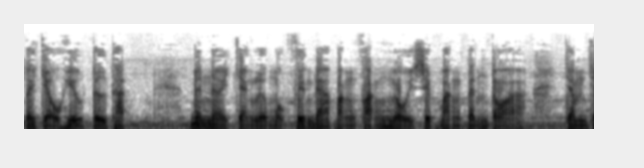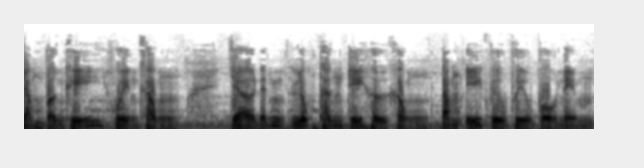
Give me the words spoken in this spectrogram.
tới chỗ hiếu tử thạch. Đến nơi chàng lựa một phiến đá bằng phẳng ngồi xếp bằng tĩnh tọa, chậm chậm vận khí, huyền không, chờ đến lúc thần trí hư không, tâm ý phiêu phiêu vô niệm,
